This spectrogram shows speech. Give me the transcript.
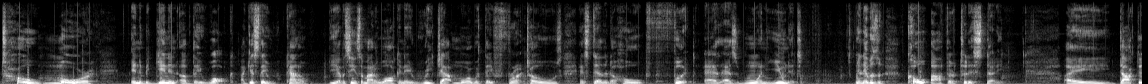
toe more in the beginning of their walk. I guess they kind of, you ever seen somebody walk and they reach out more with their front toes instead of the whole foot as, as one unit. And there was a co-author to this study a Dr.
